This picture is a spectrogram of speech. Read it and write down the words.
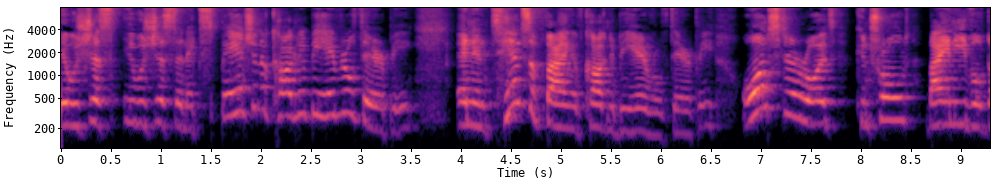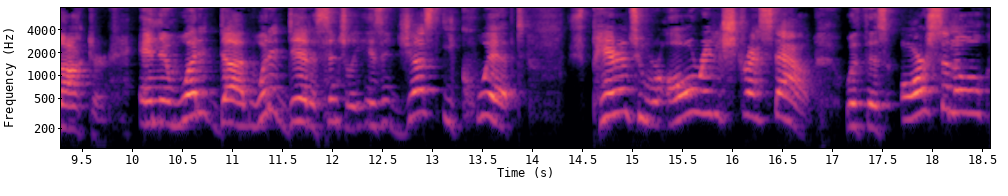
It was just it was just an expansion of cognitive behavioral therapy, an intensifying of cognitive behavioral therapy on steroids controlled by an evil doctor. And then what it did, what it did essentially is it just equipped parents who were already stressed out with this arsenal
